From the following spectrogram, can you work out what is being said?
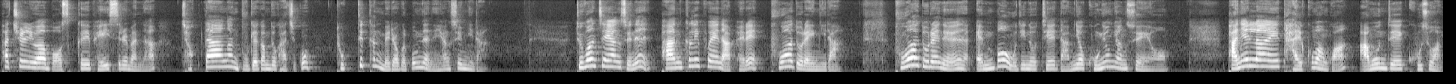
파출리와 머스크의 베이스를 만나 적당한 무게감도 가지고 독특한 매력을 뽐내는 향수입니다. 두 번째 향수는 반 클리프 앤 아펠의 부아도레입니다. 부아도레는 엠버 우디노트의 남녀 공용 향수예요. 바닐라의 달콤함과 아몬드의 고소함,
